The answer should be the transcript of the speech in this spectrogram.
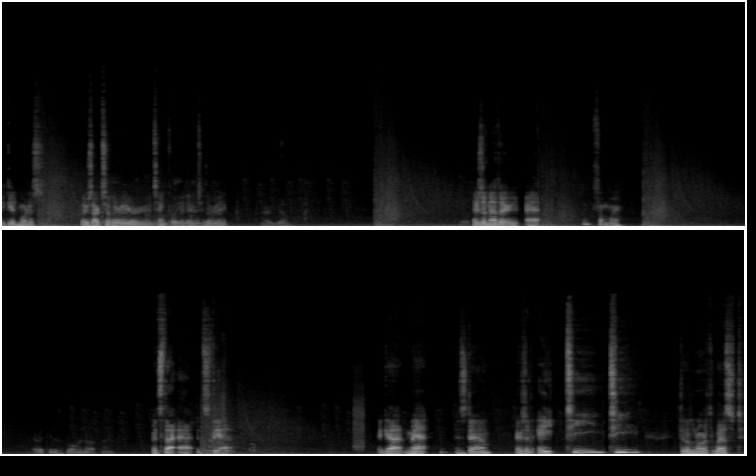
You good, Mortis? There's artillery Yeah, or a tank over there to the right. There we go. There's another at somewhere. Everything's blowing up, man. It's that at. It's the at. They got Matt is down. There's an ATT to the northwest.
